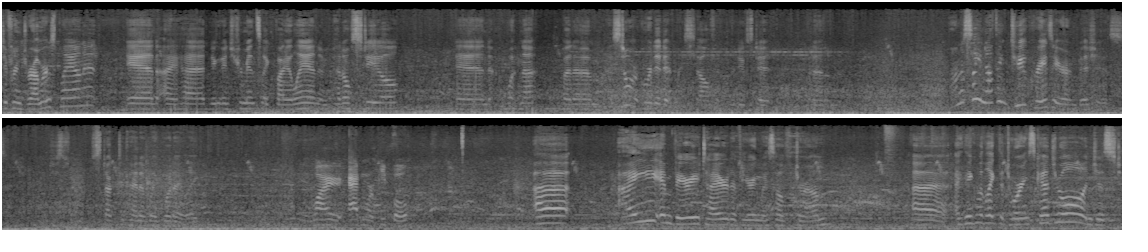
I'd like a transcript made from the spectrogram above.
different drummers play on it, and I had new instruments like violin and pedal steel and whatnot. But um, I still recorded it myself and produced it. But, um, honestly, nothing too crazy or ambitious. Just stuck to kind of like what I like. Why add more people? Uh, I am very tired of hearing myself drum. Uh, I think with like the touring schedule and just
